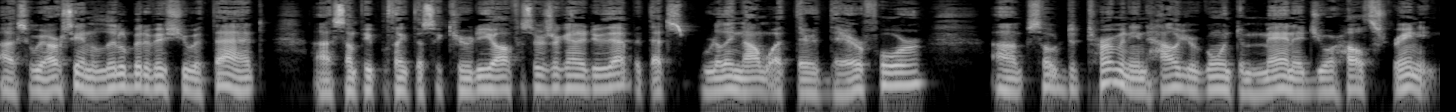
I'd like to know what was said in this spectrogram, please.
Uh, so we are seeing a little bit of issue with that. Uh, some people think the security officers are going to do that, but that's really not what they're there for. Um, so determining how you're going to manage your health screening,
